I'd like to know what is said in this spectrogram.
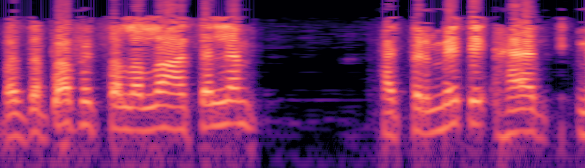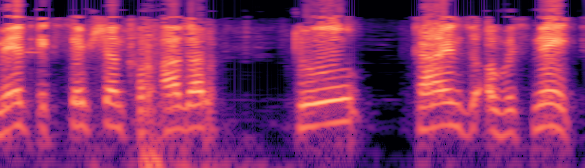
But the Prophet ﷺ had permitted, had made exception for other two kinds of snakes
